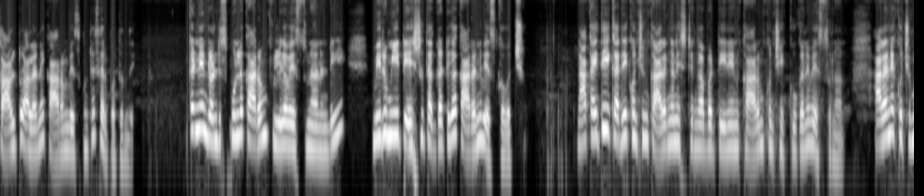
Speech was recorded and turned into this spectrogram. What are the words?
సాల్ట్ అలానే కారం వేసుకుంటే సరిపోతుంది. ఇక్కడ నేను రెండు స్పూన్ల కారం ఫుల్గా వేస్తున్నానండి. మీరు మీ టేస్ట్కి తగ్గట్టుగా కారాన్ని వేసుకోవచ్చు. నాకైతే ఈ కర్రీ కొంచెం కారంగానే ఇష్టం కాబట్టి నేను కారం కొంచెం ఎక్కువగానే వేస్తున్నాను. అలానే కొంచెం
